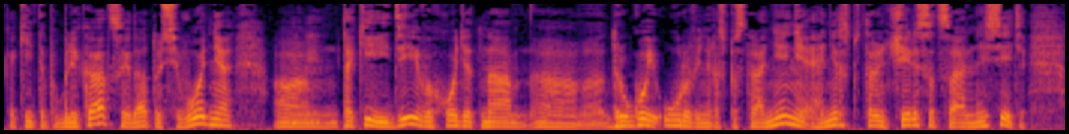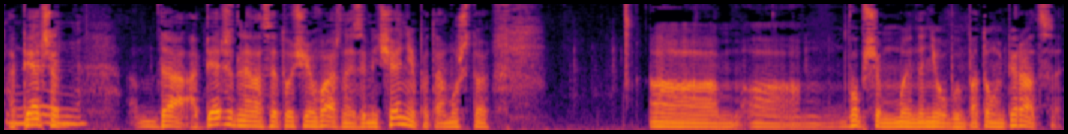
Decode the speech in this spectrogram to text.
какие-то публикации, да, то сегодня э, такие идеи выходят на э, другой уровень распространения, и они распространяются через социальные сети. Опять же, да, опять же для нас это очень важное замечание, потому что в общем, мы на него будем потом опираться.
